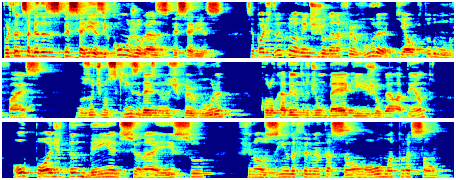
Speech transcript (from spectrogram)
Importante saber das especiarias e como jogar as especiarias. Você pode tranquilamente jogar na fervura, que é o que todo mundo faz, nos últimos 15, 10 minutos de fervura, colocar dentro de um bag e jogar lá dentro, ou pode também adicionar isso finalzinho da fermentação ou maturação,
